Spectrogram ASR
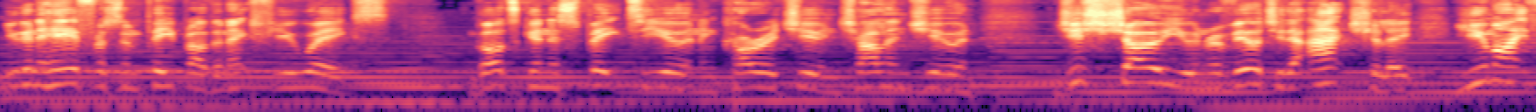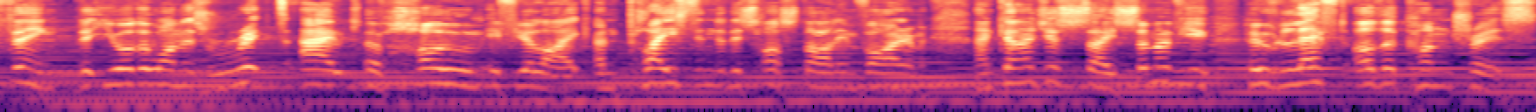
You're going to hear from some people over the next few weeks. God's going to speak to you and encourage you and challenge you and just show you and reveal to you that actually you might think that you're the one that's ripped out of home, if you like, and placed into this hostile environment. And can I just say, some of you who've left other countries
